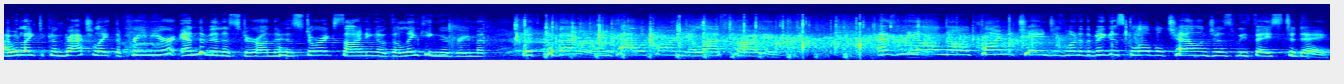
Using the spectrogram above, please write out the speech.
I would like to congratulate the Premier and the Minister on the historic signing of the linking agreement with Quebec and California last Friday. As we all know, climate change is one of the biggest global challenges we face today.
